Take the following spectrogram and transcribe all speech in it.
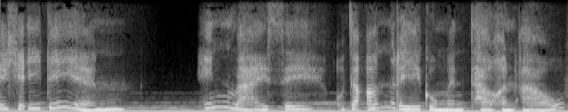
Welche Ideen, Hinweise oder Anregungen tauchen auf?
